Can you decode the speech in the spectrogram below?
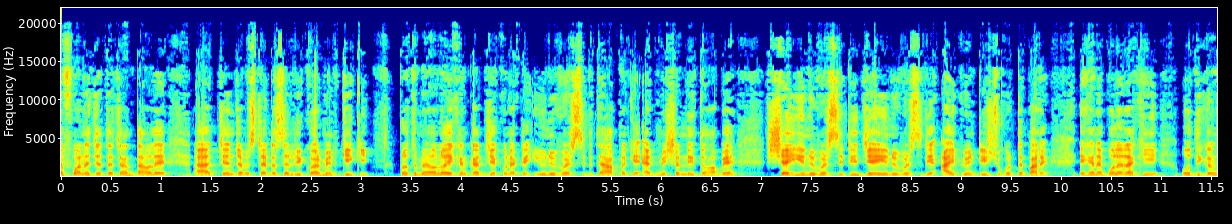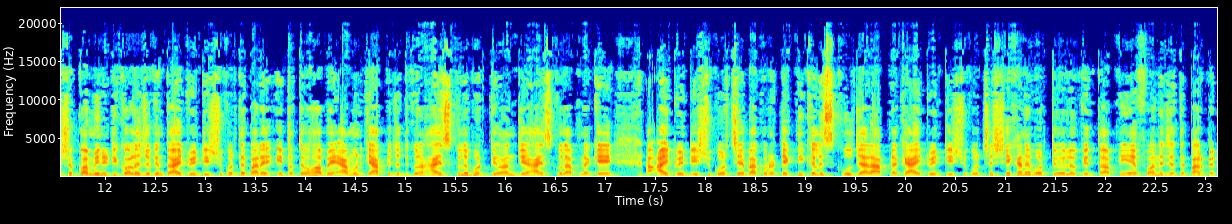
এফ ওয়ানে যেতে চান, তাহলে চেঞ্জ অফ স্ট্যাটাসের রিকোয়ারমেন্ট কী কী? প্রথমে হলো, এখানকার যে কোনো একটা ইউনিভার্সিটিতে আপনাকে অ্যাডমিশন নিতে হবে। সেই ইউনিভার্সিটি যে ইউনিভার্সিটি আই টোয়েন্টি ইস্যু করতে পারে। এখানে বলে রাখি, অধিকাংশ কমিউনিটি কলেজও কিন্তু আই টোয়েন্টি ইস্যু করতে পারে। এটাতেও হবে, এমনকি আপনি যদি কোনো হাই স্কুলে ভর্তি হন, যে হাই স্কুল আপনাকে আই টোয়েন্টি ইস্যু করছে বা কোনো টেকনিক্যাল স্কুল যারা আপনাকে আই টোয়েন্টি ইস্যু করছে সেখানে ভর্তি হলেও কিন্তু আপনি এফ ওয়ানে যেতে পারবেন।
